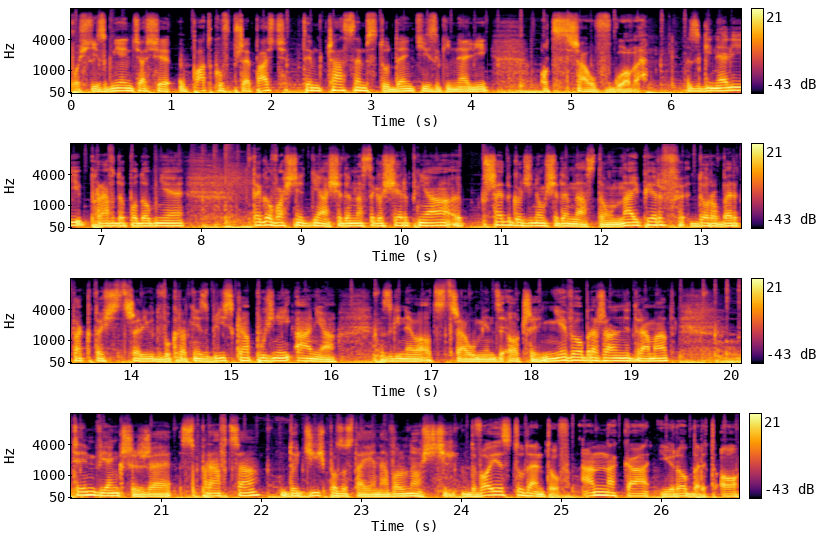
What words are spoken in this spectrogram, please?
poślizgnięcia się, upadku w przepaść, tymczasem studenci zginęli od strzałów w głowę. Zginęli prawdopodobnie tego właśnie dnia, 17 sierpnia, przed godziną 17. Najpierw do Roberta ktoś strzelił dwukrotnie z bliska, później Ania zginęła od strzału między oczy. Niewyobrażalny dramat, tym większy, że sprawca do dziś pozostaje na wolności. Dwoje studentów, Anna K. i Robert O.,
